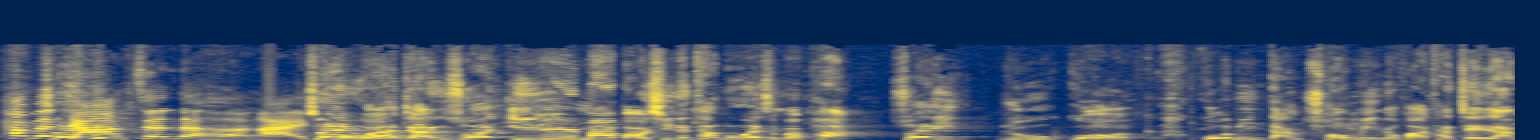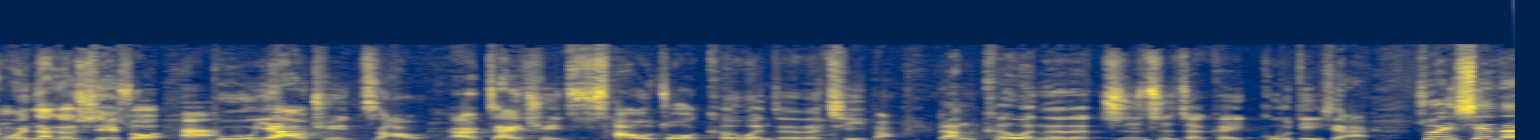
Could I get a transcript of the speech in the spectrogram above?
他们家真的很爱。所以我要讲是说，一日妈宝系列，他们为什么怕？所以如果国民党聪明的话，他这张文章就写说，不要去找啊，再去操作柯文哲的气保，让柯文哲的支持者可以固定下来。所以现在。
